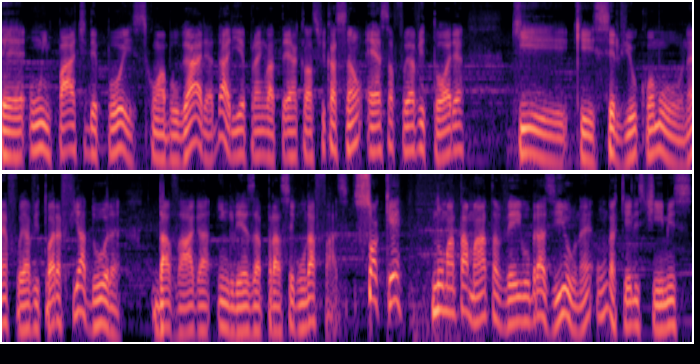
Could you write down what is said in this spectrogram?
é, um empate depois com a Bulgária daria para a Inglaterra a classificação. Essa foi a vitória que, que serviu como, né? Foi a vitória fiadora da vaga inglesa para a segunda fase. Só que no mata-mata veio o Brasil, né? Um daqueles times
